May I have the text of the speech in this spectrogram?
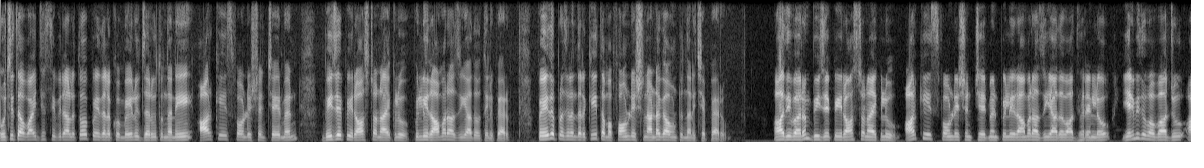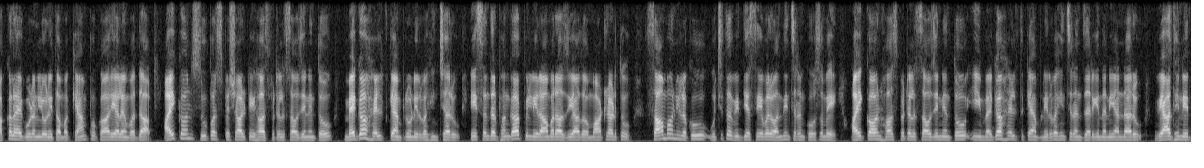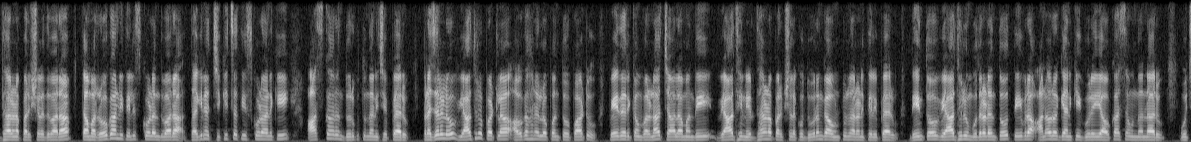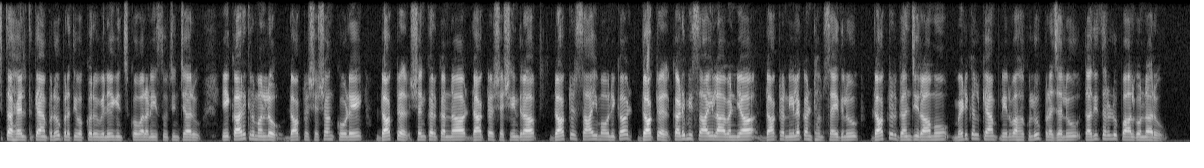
ఉచిత వైద్య శిబిరాలతో పేదలకు మేలు జరుగుతుందని ఆర్కేఎస్ ఫౌండేషన్ చైర్మన్ బీజేపీ రాష్ట్ర నాయకులు పిల్లి రామరాజు యాదవ్ తెలిపారు. పేద ప్రజలందరికీ తమ ఫౌండేషన్ అండగా ఉంటుందని చెప్పారు. ఆదివారం బీజేపీ రాష్ట్ర నాయకులు ఆర్కేఎస్ ఫౌండేషన్ చైర్మన్ పిల్లి రామరాజు యాదవ్ ఆధ్వర్యంలో ఎనిమిదవ వార్డు అక్కలాయగూడెంలోని తమ క్యాంపు కార్యాలయం వద్ద ఐకాన్ సూపర్ స్పెషాలిటీ హాస్పిటల్ సౌజన్యంతో మెగా హెల్త్ క్యాంపును నిర్వహించారు. ఈ సందర్భంగా పిల్లి రామరాజు యాదవ్ మాట్లాడుతూ సామాన్యులకు ఉచిత విద్య సేవలు అందించడం కోసమే ఐకాన్ హాస్పిటల్ సౌజన్యంతో ఈ మెగా హెల్త్ క్యాంప్ నిర్వహించడం జరిగిందని అన్నారు. వ్యాధి నిర్ధారణ పరీక్షల ద్వారా తమ రోగాన్ని తెలుసుకోవడం ద్వారా తగిన చికిత్స తీసుకోవడానికి ఆస్కారం దొరుకుతుందని చెప్పారు. ప్రజలలో వ్యాధుల పట్ల అవగాహన లోపంతో పాటు పేదరికం వలన చాలా మంది వ్యాధి నిర్ధారణ పరీక్షలకు దూరంగా ఉంటున్నారని తెలిపారు. దీంతో వ్యాధులు ముదరడంతో తీవ్ర అనారోగ్యానికి గురయ్యే అవకాశం ఉందన్నారు. ఉచిత హెల్త్ క్యాంపును ప్రతి ఒక్కరూ వినియోగించుకోవాలని సూచించారు. ఈ కార్యక్రమంలో డాక్టర్ శశాంక్ కోడే doctor Shankar Kanna doctor Sasheendra doctor Sai Mounika doctor Kadimi Sai Lavanya doctor Neelakantham Saidulu doctor Ganji Ramu medical camp నిర్వాహకులు ప్రజలు తదితరులు పాల్గొన్నారు.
